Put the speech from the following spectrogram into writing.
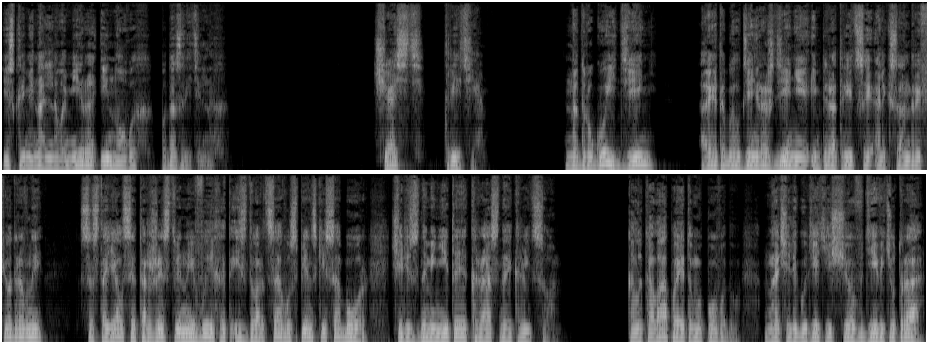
из криминального мира и новых подозрительных. Часть третья. На другой день а это был день рождения императрицы Александры Федоровны, состоялся торжественный выход из дворца в Успенский собор через знаменитое Красное крыльцо. Колокола по этому поводу начали гудеть еще в девять утра,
